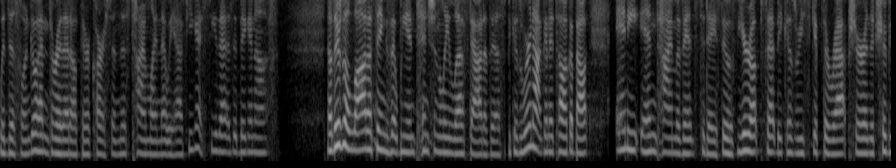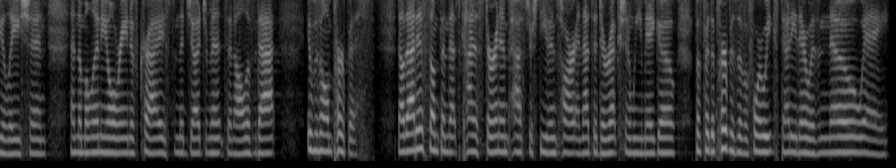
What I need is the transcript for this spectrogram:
with this one. Go ahead and throw that out there, Carson, this timeline that we have. Can you guys see that? Is it big enough? Now, there's a lot of things that we intentionally left out of this because we're not going to talk about any end time events today. So, if you're upset because we skipped the rapture and the tribulation and the millennial reign of Christ and the judgments and all of that, it was on purpose. Now, that is something that's kind of stirring in Pastor Stephen's heart, and that's a direction we may go. But for the purpose of a four week study, there was no way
